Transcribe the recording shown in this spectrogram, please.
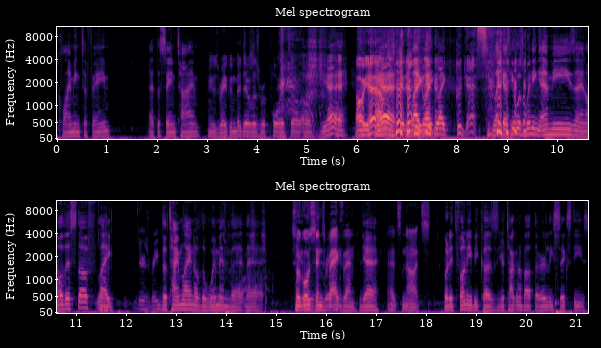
climbing to fame at the same time He was raping bitches. there was reports of, of yeah Oh yeah. I was just yeah like like like Good guess. like as he was winning emmys and all this stuff Mm-hmm. like There's rape. the timeline of the women that that so it goes since back then. yeah That's nuts. but it's funny because you're talking about the early 60s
